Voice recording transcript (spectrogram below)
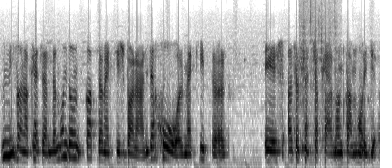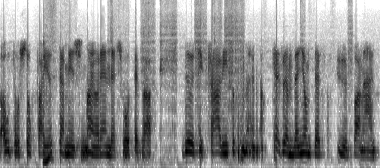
mi van a kezemben? Mondom, kaptam egy kis banán, de hol, meg kitől? És aztán csak elmondtam, hogy autóstoppal mhm. jöttem, és nagyon rendes volt ez a szállító, mert a kezemben nyomta ezt a fült banán.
